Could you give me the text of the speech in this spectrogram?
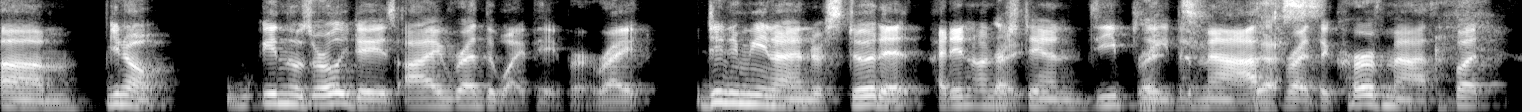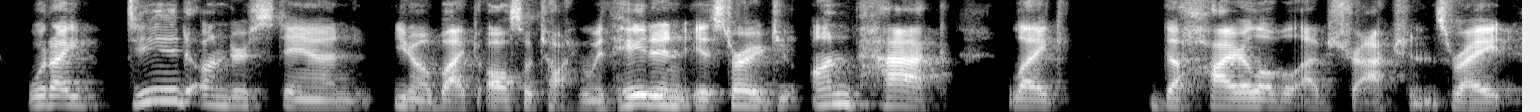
um you know in those early days, I read the white paper, right? It didn't mean I mm-hmm. understood it. I didn't understand right. deeply right. the math, yes. right? The curve math. But what I did understand, you know, by also talking with Hayden, is started to unpack like the higher level abstractions, right?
